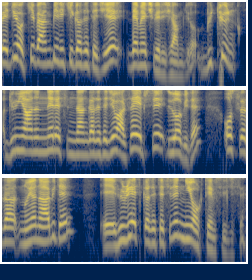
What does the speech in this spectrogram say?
ve diyor ki ben bir iki gazeteciye demeç vereceğim diyor. Bütün dünyanın neresinden gazeteci varsa hepsi lobide. O sırada Nuyan abi de e, Hürriyet gazetesinin New York temsilcisi.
